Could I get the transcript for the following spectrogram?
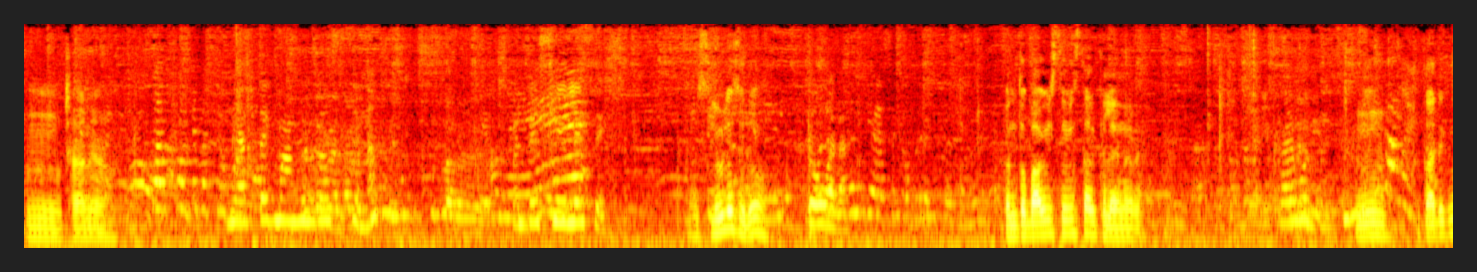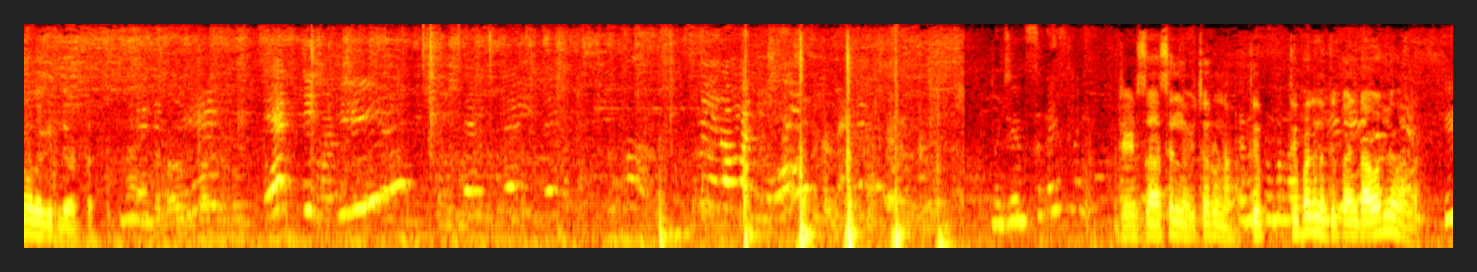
हम्म छान आहे. मी आता एक मागून असते ना. पण ते स्लीवलेस आहे. स्लीवलेस आहे तो? तो वाला. पण तो बावीस तेवीस तारखेला येणार आहे. काय बोलतो? तारीख नाही बघितली वाटतं. जेंट्सचं असेल ना विचारू ना. ते ती बघ ना ती पॅन्ट आवडली मला. ही?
